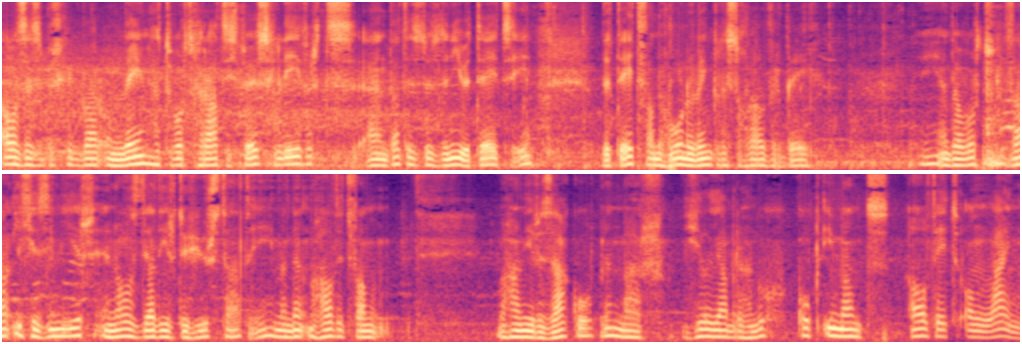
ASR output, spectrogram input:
Alles is beschikbaar online. Het wordt gratis thuis geleverd. En dat is dus de nieuwe tijd. De tijd van de gewone winkel is toch wel voorbij. En dat wordt vaak niet gezien hier in alles dat hier te huur staat. Men denkt nog altijd van, we gaan hier een zaak openen, maar heel jammer genoeg koopt iemand altijd online.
